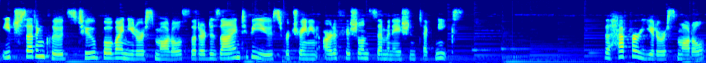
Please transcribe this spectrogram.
Each set includes two bovine uterus models that are designed to be used for training artificial insemination techniques. The heifer uterus model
